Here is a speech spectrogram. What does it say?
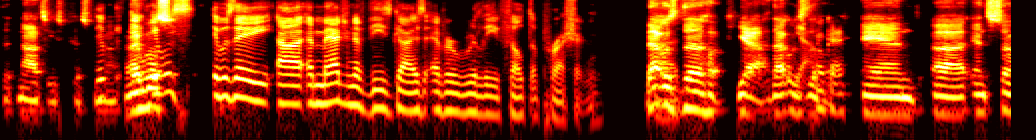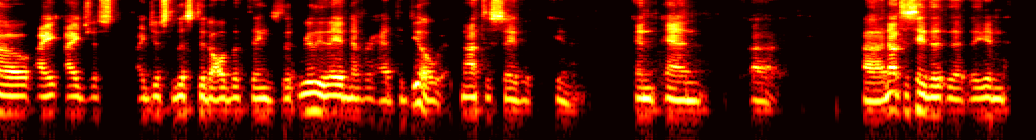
that Nazis pissed me It, off. And I it- will it s- was it was a uh, imagine if these guys ever really felt oppression. that was the hook. Yeah, that was Yeah. the hook. Okay. and uh, and so I I just I just listed all the things that really they had never had to deal with. Not to say that you know, and and uh, uh, not to say that, that they didn't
